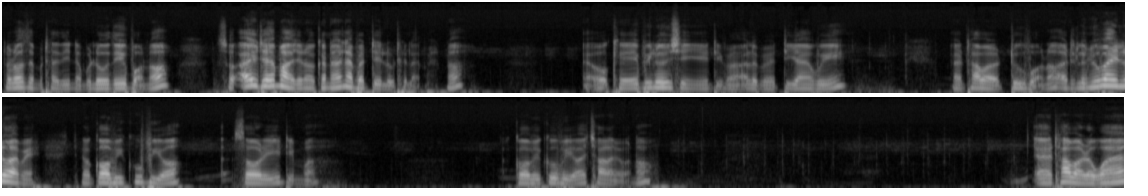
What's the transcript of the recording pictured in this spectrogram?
တော်တော်စင်မထည့်သေးနဲ့မလို့သေးဘူးပေါ့နော် ဆိုတော့အဲ့ဒီထဲမှာကျွန်တော်ကဏ္ဍနံပါတ်1လို့ထည့်လိုက်မယ်နော်အဲ okay ပြီးလို့ရှိရင်ဒီမှာအဲ့လိုပဲ TIV အဲထားပါတော့2ပေါ့နော်အဲဒီလိုမျိုးပဲလုပ်ရမယ်ကျွန်တော် copy ကူးပြီးတော့ sorry ဒီမှာ copy ကူးပြီးတော့ချလိုက်မယ်ပေါ့နော်အဲထားပါတော့1 2ဘယ်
